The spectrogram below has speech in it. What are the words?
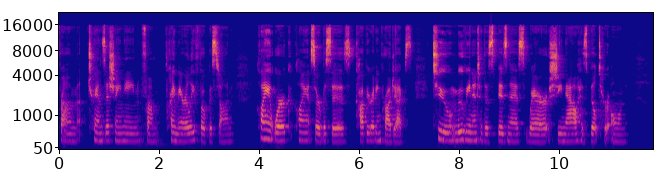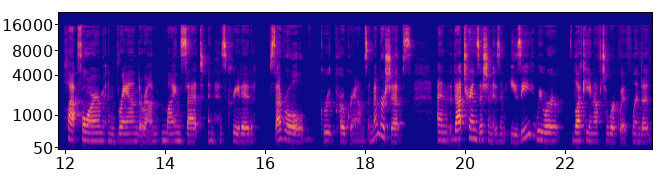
from transitioning from primarily focused on client work, client services, copywriting projects to moving into this business where she now has built her own platform and brand around mindset and has created several group programs and memberships. And that transition isn't easy. We were lucky enough to work with Linda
